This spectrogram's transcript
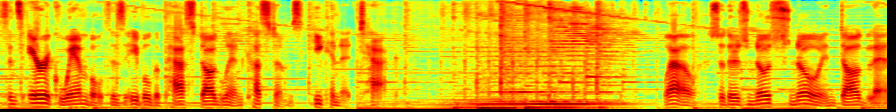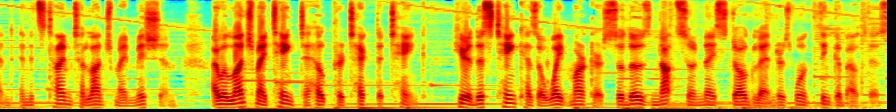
Since Eric Wambolt is able to pass Dogland customs, he can attack. Wow, so there's no snow in Dogland, and it's time to launch my mission. I will launch my tank to help protect the tank. Here, this tank has a white marker, so those not so nice Doglanders won't think about this.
